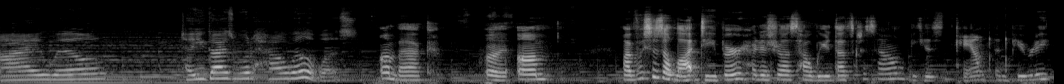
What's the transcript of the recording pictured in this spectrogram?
I will tell you guys what how well it was. I'm back. Alright, um, my voice is a lot deeper. I just realized how weird that's gonna sound because camp and puberty.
